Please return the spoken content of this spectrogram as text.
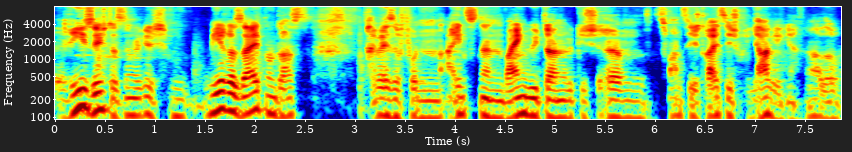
riesig, das sind wirklich mehrere Seiten und du hast teilweise von einzelnen Weingütern wirklich ähm, 20, 30 Jahrgänge, ne? also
